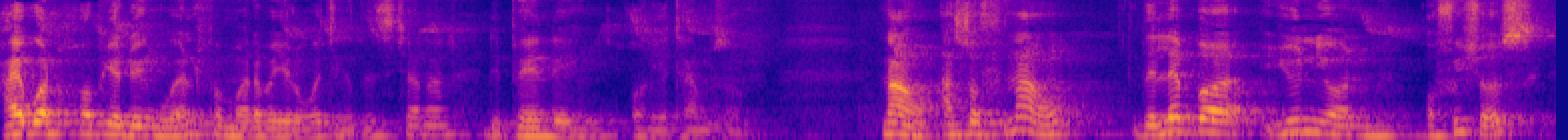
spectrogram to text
Hi everyone, hope you're doing well from wherever you're watching this channel, depending on your time zone. Now, as of now, the labor union officials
